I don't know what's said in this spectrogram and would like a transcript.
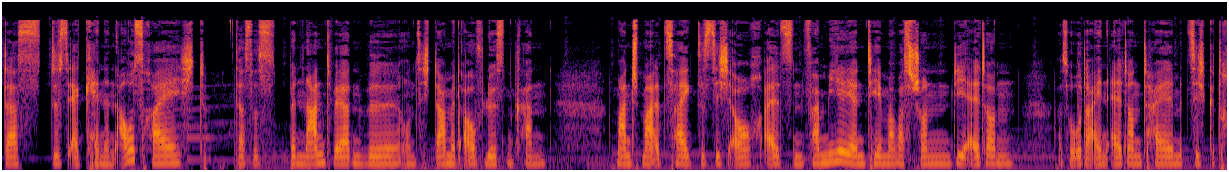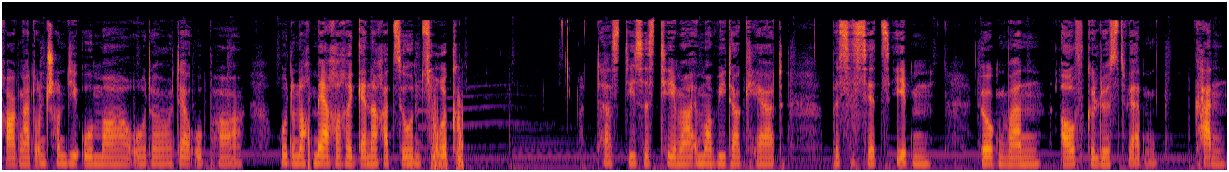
dass das Erkennen ausreicht, dass es benannt werden will und sich damit auflösen kann. Manchmal zeigt es sich auch als ein Familienthema, was schon die Eltern also oder ein Elternteil mit sich getragen hat und schon die Oma oder der Opa oder noch mehrere Generationen zurück, dass dieses Thema immer wiederkehrt, bis es jetzt eben irgendwann aufgelöst werden kann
